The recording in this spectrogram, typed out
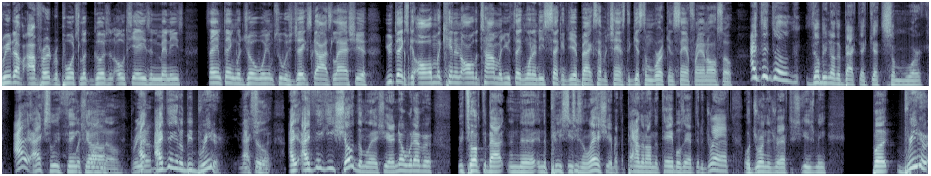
Breida, I've heard reports look good in OTAs and minis. Same thing with Joe Williams, who was Jake's guys last year. You think it's all McKinnon all the time, or you think one of these second year backs have a chance to get some work in San Fran also? I think there'll there'll be another back that gets some work. I actually think Which uh, one, though? Breida? I, I think it'll be Breida. Me actually, too. I, I think he showed them last year. I know whatever we talked about in the in the preseason last year about the pounding on the tables after the draft or during the draft, excuse me. But Breida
